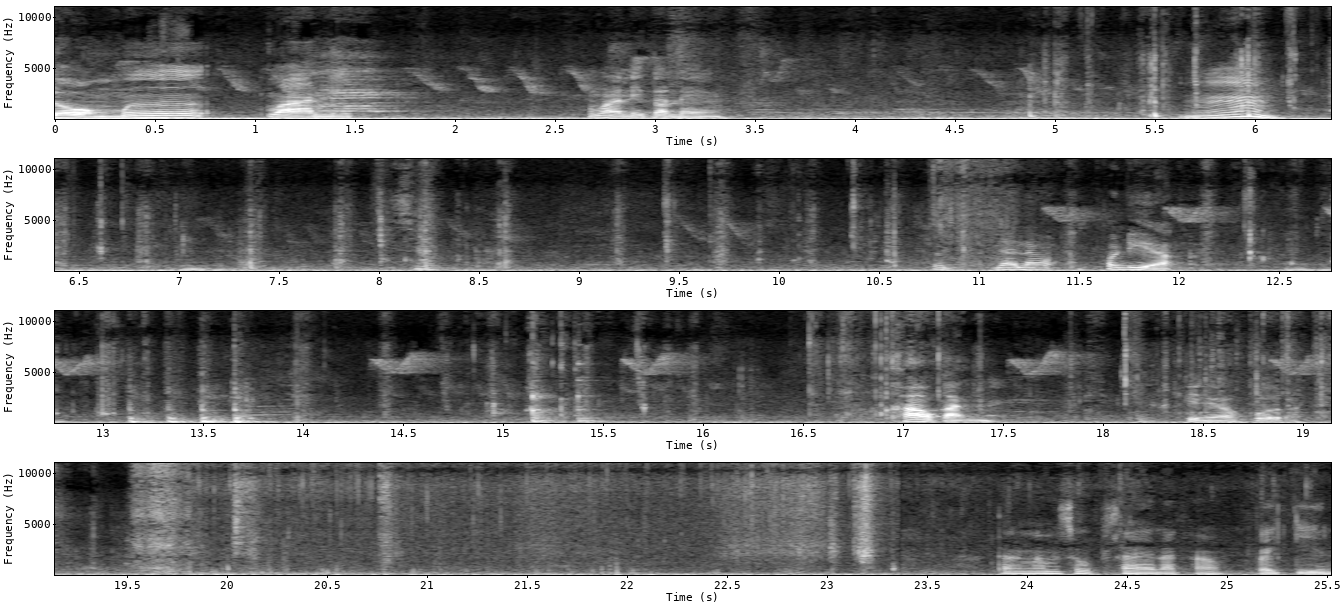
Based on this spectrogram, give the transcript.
ดองมือวานนี้วานนี้ตอนแรง อืมได้แล้วพอดีอะเข้ากัน กินแล้วเปิดตั้งน้ำซุปใส่แล้วก็ไปกิน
